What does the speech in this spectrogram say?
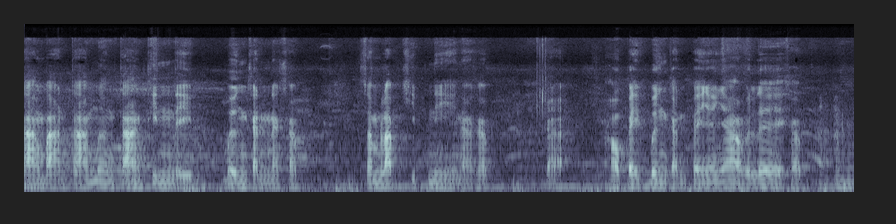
ต่างบ้านต่างเมืองต่างถิ่นได้เบิ่งกันนะครับสำหรับคลิปนี้นะครับก็เข้าไปเบิ่งกันไปยาวๆไปเลยครับอืม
